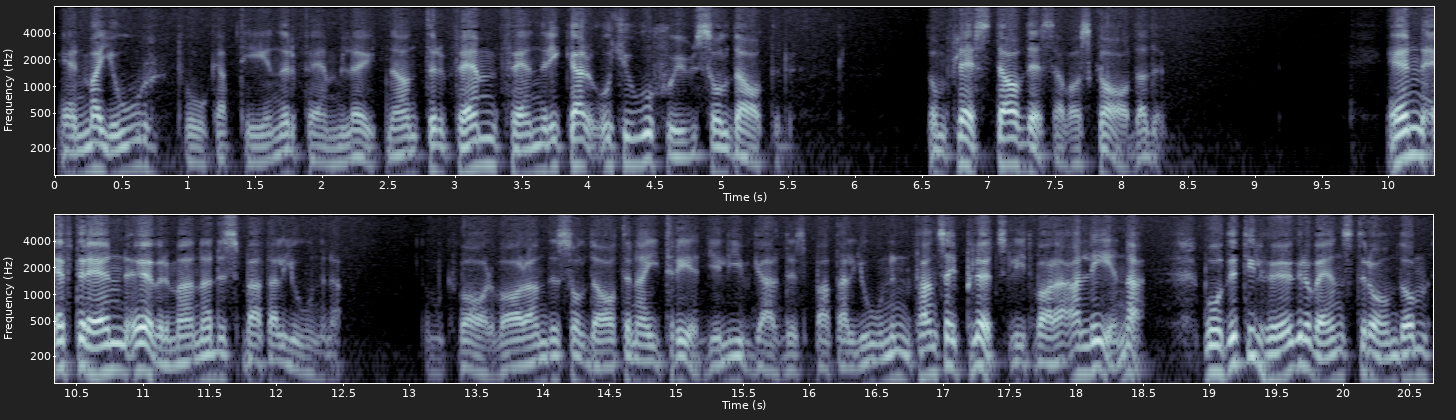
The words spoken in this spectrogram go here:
En major, två kaptener, fem löjtnanter, fem fänrikar och 27 soldater. De flesta av dessa var skadade. En efter en övermannades bataljonerna. De kvarvarande soldaterna i tredje livgardesbataljonen fann sig plötsligt vara alena. Både till höger och vänster om dem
